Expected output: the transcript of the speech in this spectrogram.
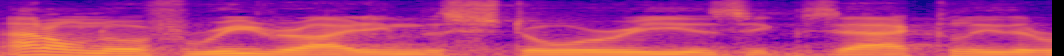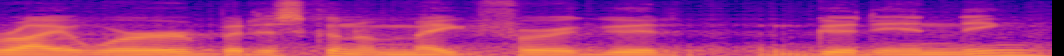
I don't know if rewriting the story is exactly the right word, but it's going to make for a good, good ending.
